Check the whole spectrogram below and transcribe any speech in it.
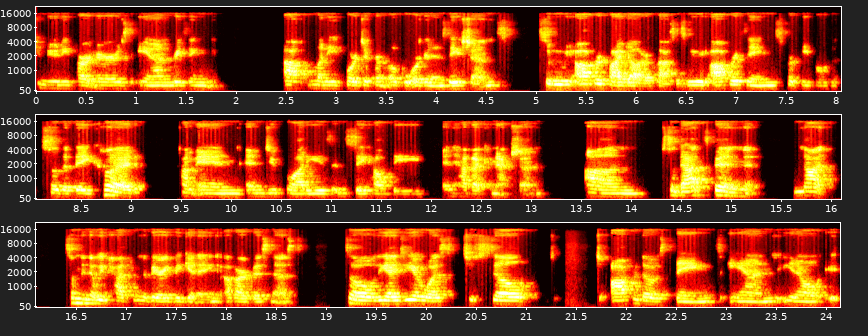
community partners and raising uh, money for different local organizations. So we would offer $5 classes. We would offer things for people so that they could come in and do Pilates and stay healthy and have that connection. Um, so that's been not something that we've had from the very beginning of our business. So the idea was to still to offer those things, and you know, it,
